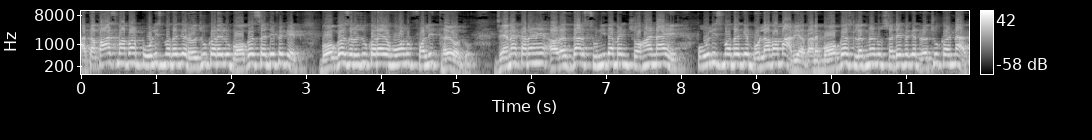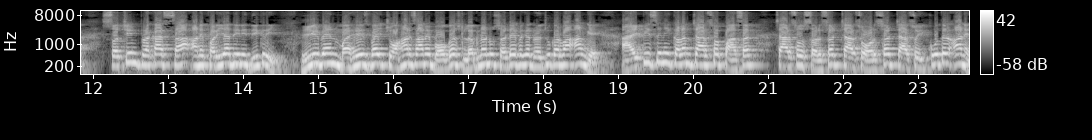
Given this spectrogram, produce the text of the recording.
આ તપાસમાં પણ પોલીસ મથકે રજૂ કરેલું બોગસ સર્ટિફિકેટ બોગસ રજૂ કરાયું હોવાનું ફલિત થયું હતું. જેના કારણે અરજદાર સુનિતાબેન ચૌહાણાએ પોલીસ મથકે બોલાવવામાં આવ્યા હતા અને બોગસ લગ્નનું સર્ટિફિકેટ રજૂ કરનાર સચિન પ્રકાશ શાહ અને ફરિયાદીની દીકરી હીરબેન મહેશભાઈ ચૌહાણ સામે બોગસ લગ્નનું સર્ટિફિકેટ રજૂ કરવા અંગે આઈપીસીની કલમ ચારસો પાસઠ ચારસો સડસઠ, ચારસો અડસઠ, ચારસો ઇકોતેર અને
